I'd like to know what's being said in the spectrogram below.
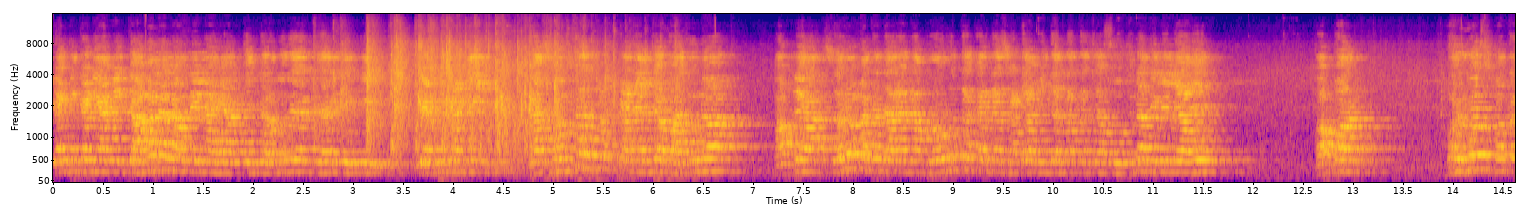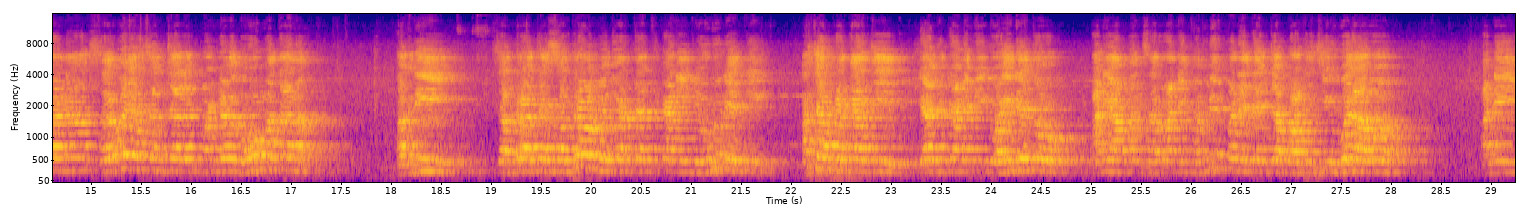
या ठिकाणी आम्ही कामाला लावलेलं आहे. आमचे कर्मचारी देखील या ठिकाणी या संस्थात्मक पॅनलच्या बाजूनं आपल्या सर्व मतदारांना प्रवृत्त करण्यासाठी आम्ही त्यांना त्याच्या सूचना दिलेल्या आहेत. आपण भरघोस मतानं सर्व या संचालक मंडळ बहुमतानं अगदी सतरा ते सतरा उमेदवार त्या ठिकाणी निवडून येतील. अशा प्रकारची या ठिकाणी मी ग्वाही देतो आणि आपण सर्वांनी खंबीरपणे त्यांच्या पाठीशी उभं राहावं आणि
